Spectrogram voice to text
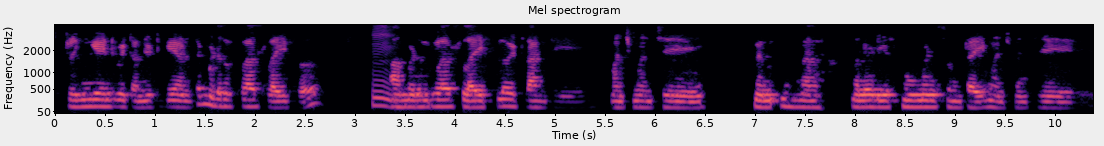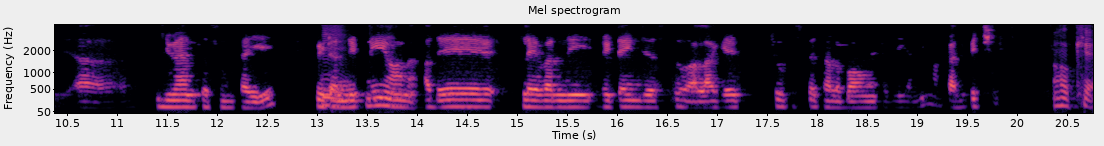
స్ట్రింగ్ ఏంటి వీటన్నిటికీ అంటే మిడిల్ క్లాస్ లైఫ్ ఆ మిడిల్ క్లాస్ లైఫ్లో ఇట్లాంటి మంచి మంచి మెలోడియస్ మూమెంట్స్ ఉంటాయి మంచి మంచి న్యూయాన్సెస్ ఉంటాయి. వీటన్నిటిని అదే ఫ్లేవర్ని రిటైన్ చేస్తూ అలాగే చూపిస్తే చాలా బాగుంటది అని మాకు అనిపించింది. ఓకే.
